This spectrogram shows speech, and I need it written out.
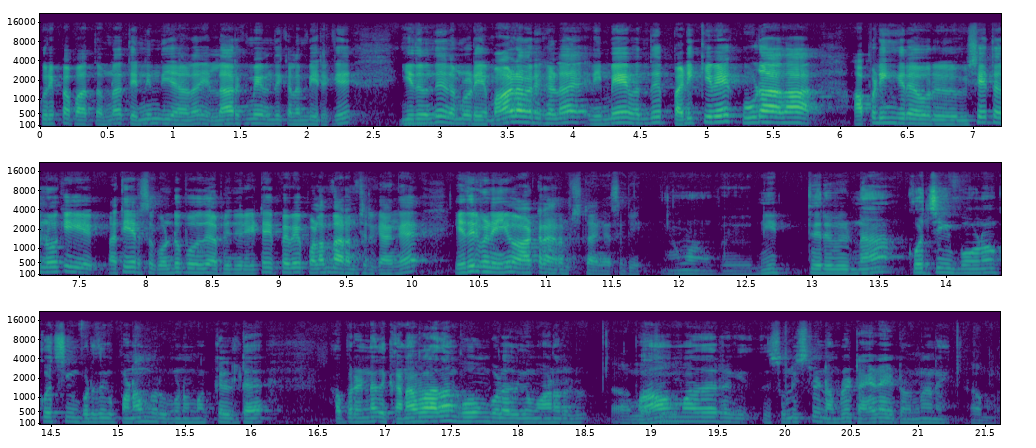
குறிப்பாக பார்த்தோம்னா தென்னிந்தியாவில் எல்லாருக்குமே வந்து கிளம்பி இருக்கு. இது வந்து நம்மளுடைய மாணவர்களை இனிமே வந்து படிக்கவே கூடாதா அப்படிங்கிற ஒரு விஷயத்தை நோக்கி மத்திய அரசு கொண்டு போகுது அப்படின்னு சொல்லிட்டு இப்பவே புலம்ப ஆரம்பிச்சிருக்காங்க. எதிர்வினையும் ஆற்ற ஆரம்பிச்சிட்டாங்க சிபி. ஆமா இப்ப நீட் தேர்வுனா கோச்சிங் போகணும் கோச்சிங் போறதுக்கு பணம் இருக்கணும் மக்கள்கிட்ட. அப்புறம் என்னது கனவா தான் போகும் போல இருக்கு மாணவர்கள். பாவமா தான் இருக்கு. இது சொல்லி சொல்லி நம்மளே டயர்ட் ஆயிட்டோம் தானே ஆமாம்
